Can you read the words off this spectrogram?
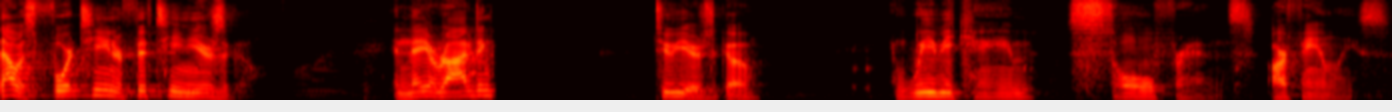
That was 14 or 15 years ago. And they arrived in two years ago, and we became soul friends, our families.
